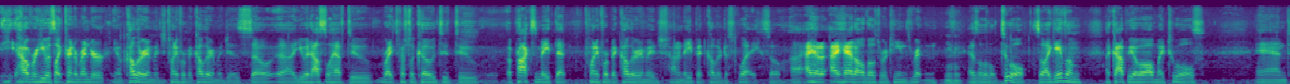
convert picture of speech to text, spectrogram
he, however, he was like trying to render you know color image, 24-bit color images. So uh, you would also have to write special code to to approximate that 24-bit color image on an 8-bit color display. So uh, I had I had all those routines written mm-hmm. as a little tool. So I gave him a copy of all my tools, and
